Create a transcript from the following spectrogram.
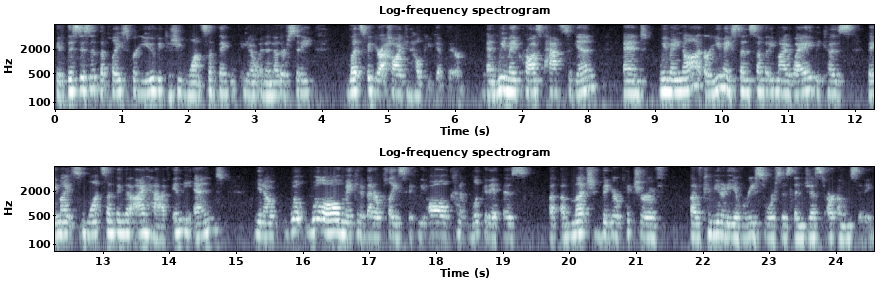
If this isn't the place for you because you want something, you know, in another city, let's figure out how I can help you get there. And we may cross paths again, and we may not, or you may send somebody my way because they might want something that I have. In the end, you know, we'll we'll all make it a better place if we all kind of look at it as a, a much bigger picture of of community of resources than just our own city.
